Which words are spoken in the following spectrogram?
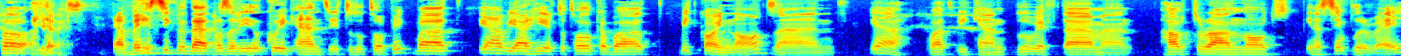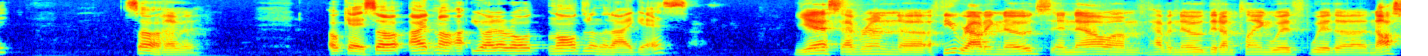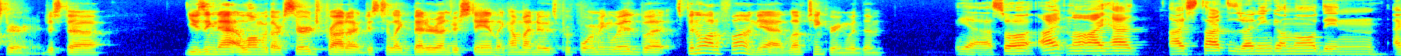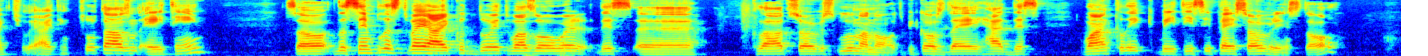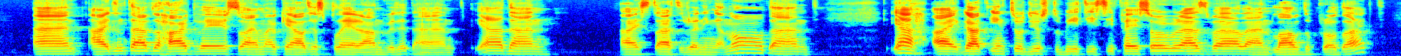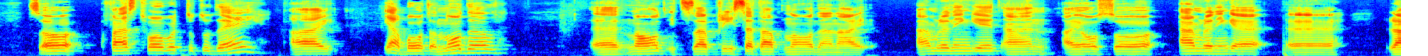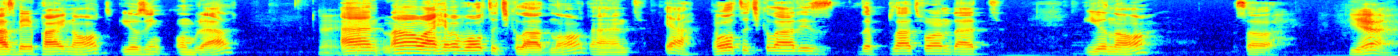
So, yes. yeah, basically, that was a real quick entry to the topic. But yeah, we are here to talk about Bitcoin nodes and yeah, what we can do with them and how to run nodes in a simpler way. So Love it. okay, so I know uh, you are a road node runner, I guess. Yes, I've run uh, a few routing nodes, and now um, have a node that I'm playing with with uh, Nostr. Just uh, using that along with our Surge product, just to like better understand like how my node's performing with. But it's been a lot of fun. Yeah, I love tinkering with them. Yeah, so I know I had I started running a node in actually I think 2018. So the simplest way I could do it was over this uh, cloud service LunaNode because they had this one-click BTC Pay server install, and I didn't have the hardware, so I'm like, okay, I'll just play around with it, and yeah, then I started running a node, and yeah, I got introduced to BTC Pay server as well, and love the product. So fast forward to today, I yeah bought a Nodl uh, node. It's a pre-set up node, and I am running it, and I also am running a, a Raspberry Pi node using Umbrel. Nice. And now I have a Voltage Cloud node, and yeah, Voltage Cloud is the platform that you know. So Yeah,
